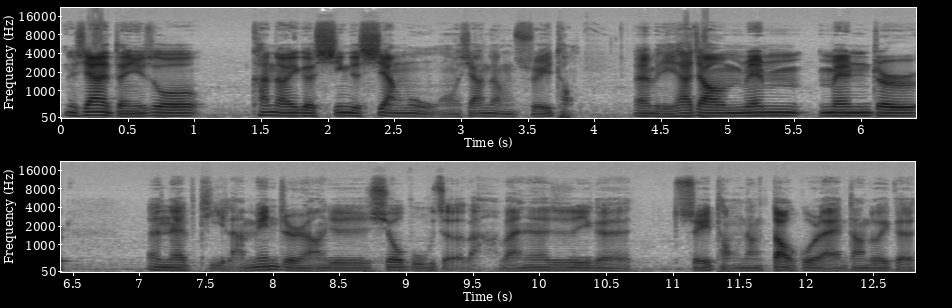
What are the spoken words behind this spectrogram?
你现在等于说看到一个新的项目哦，像这种水桶 NFT，它叫 Mender NFT 啦，Mender 好像就是修补者吧，反正就是一个。水桶，然后倒过来当做一个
